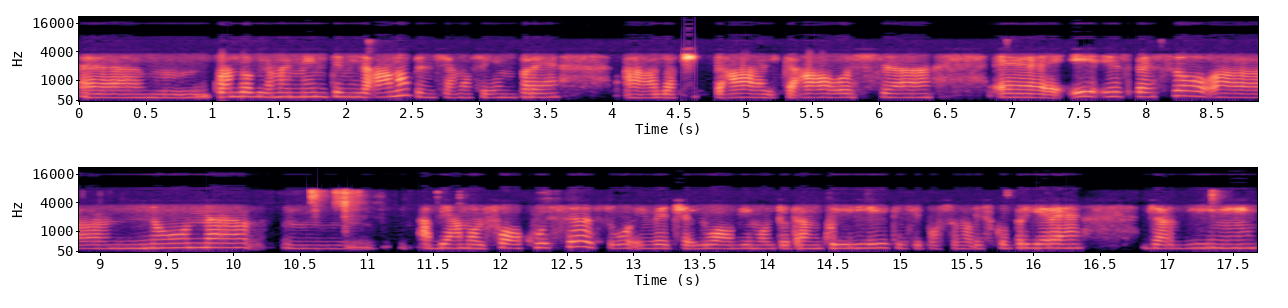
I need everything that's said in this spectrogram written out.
ehm, quando abbiamo in mente Milano pensiamo sempre alla città, al caos eh, e, e, spesso eh, non mh, mm, abbiamo il focus su invece luoghi molto tranquilli che si possono riscoprire, giardini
